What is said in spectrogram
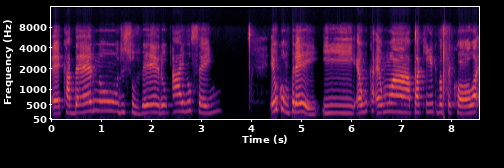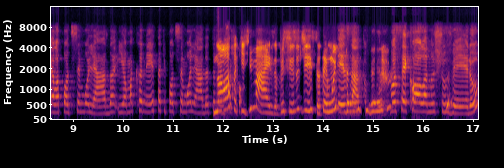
é, caderno de chuveiro, ai, não sei, eu comprei e é, um, é uma plaquinha que você cola, ela pode ser molhada e é uma caneta que pode ser molhada também. Nossa, você que demais! Eu preciso disso, eu tenho muito Exato. Você cola no chuveiro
